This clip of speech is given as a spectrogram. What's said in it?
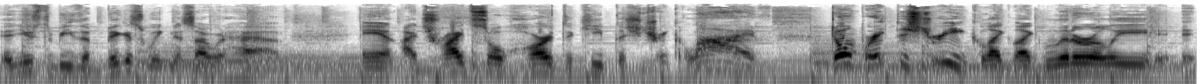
it used to be the biggest weakness I would have. And I tried so hard to keep the streak alive. Don't break the streak. Like, like literally,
